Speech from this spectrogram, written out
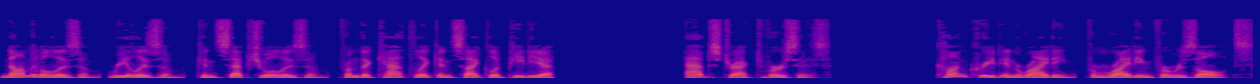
Nominalism, Realism, Conceptualism, from the Catholic Encyclopedia. Abstract versus Concrete in Writing, from Writing for Results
